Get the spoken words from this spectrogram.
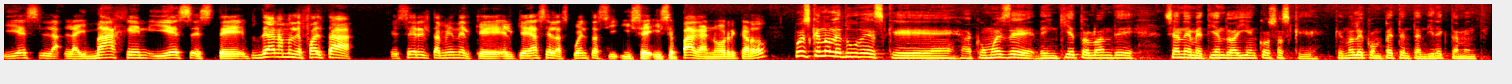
y es la, la, imagen y es este, ya nada más le falta ser él también el que, el que hace las cuentas y, y, se, y se paga, ¿no, Ricardo? Pues que no le dudes que a como es de, de inquieto lo ande, se ande metiendo ahí en cosas que, que no le competen tan directamente.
